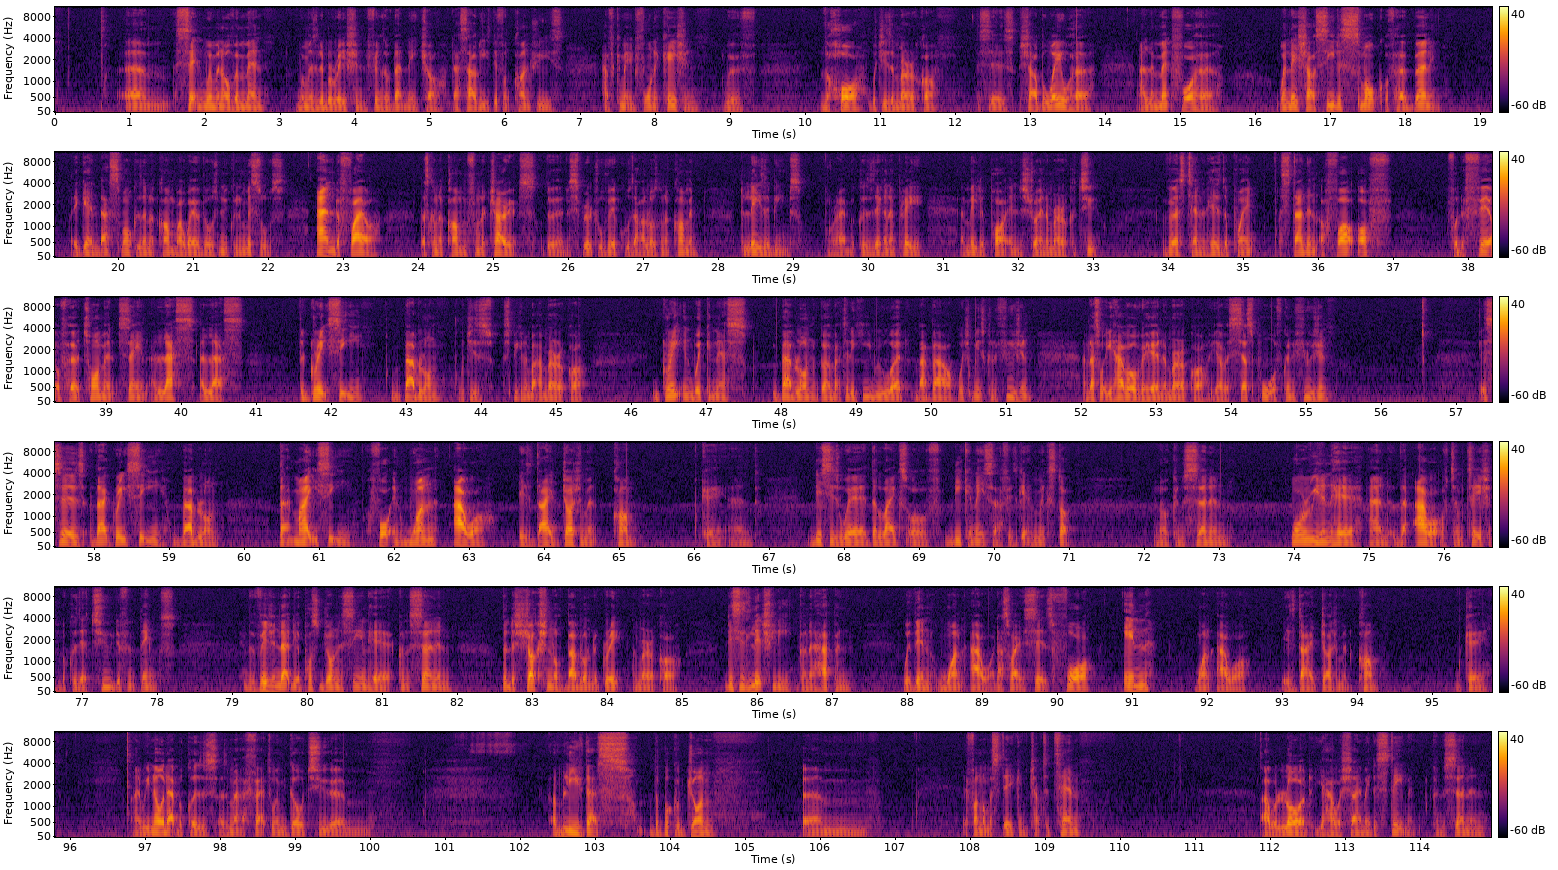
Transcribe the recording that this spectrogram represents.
um, setting women over men, women's liberation, things of that nature. That's how these different countries have committed fornication with the whore, which is America. It says, shall bewail her and lament for her when they shall see the smoke of her burning. Again, that smoke is going to come by way of those nuclear missiles and the fire that's going to come from the chariots, the, the spiritual vehicles that Allah is going to come in, the laser beams, right, because they're going to play a major part in destroying America too. Verse 10, and here's the point standing afar off for the fear of her torment, saying, Alas, alas, the great city, Babylon, which is speaking about America, great in wickedness. Babylon, going back to the Hebrew word Babel, which means confusion and that's what you have over here in America. You have a cesspool of confusion. It says, That great city, Babylon, that mighty city, for in one hour is thy judgment come. Okay, and this is where the likes of Deacon Asaph is getting mixed up, you know, concerning what we're reading here and the hour of temptation, because they're two different things the vision that the Apostle John is seeing here concerning the destruction of Babylon the Great, America, this is literally going to happen within one hour. That's why it says, For in one hour is thy judgment come. Okay. And we know that because, as a matter of fact, when we go to, um, I believe that's the book of John, um, if I'm not mistaken, chapter 10. Our Lord Yahawashi made a statement concerning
